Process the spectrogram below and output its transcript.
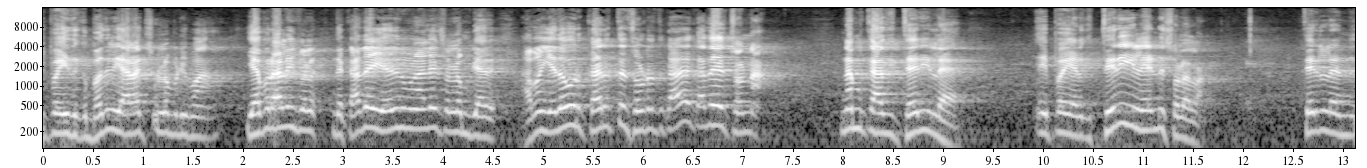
இப்போ இதுக்கு பதில் யாராச்சும் சொல்ல முடியுமா? எவராலையும் சொல்ல இந்த கதையை எதுனாலே சொல்ல முடியாது. அவன் ஏதோ ஒரு கருத்தை சொல்கிறதுக்காக கதையை சொன்னான். நமக்கு அது தெரியல. இப்போ எனக்கு தெரியலன்னு சொல்லலாம். தெரியலன்னு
